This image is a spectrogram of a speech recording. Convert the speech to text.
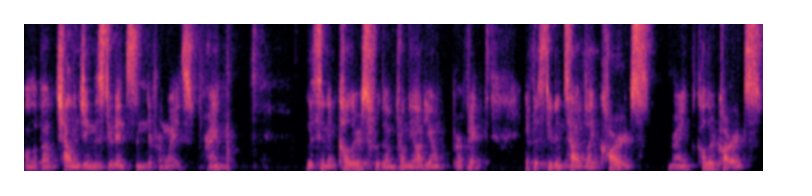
All about challenging the students in different ways, right? Listen in colors for them from the audio, perfect. If the students have like cards, right? Color cards.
